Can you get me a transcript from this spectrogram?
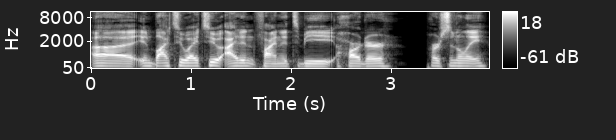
uh, in Black 2 White 2. I didn't find it to be harder personally.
